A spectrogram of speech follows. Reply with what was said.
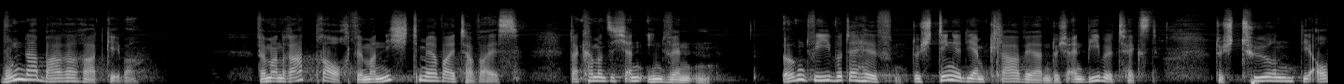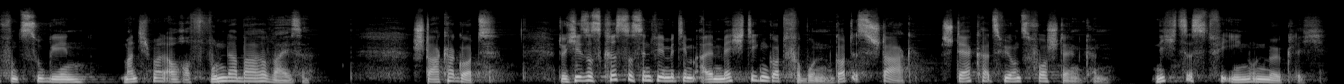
Wunderbarer Ratgeber. Wenn man Rat braucht, wenn man nicht mehr weiter weiß, dann kann man sich an ihn wenden. Irgendwie wird er helfen, durch Dinge, die einem klar werden, durch einen Bibeltext, durch Türen, die auf und zugehen, manchmal auch auf wunderbare Weise. Starker Gott, durch Jesus Christus sind wir mit dem allmächtigen Gott verbunden. Gott ist stark, stärker als wir uns vorstellen können. Nichts ist für ihn unmöglich.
